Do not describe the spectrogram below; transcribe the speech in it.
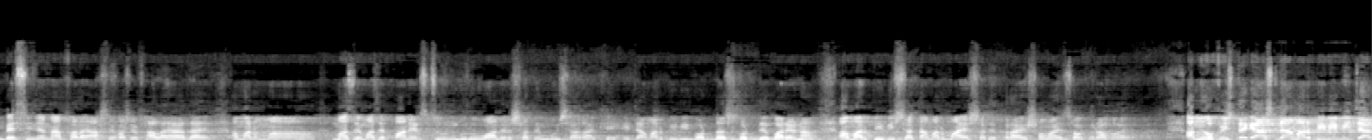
বেসিনে না ফালায়, আশেপাশে ফালায়া দেয়। আমার মা মাঝে মাঝে পানের চুনগুলো ওয়ালের সাথে মুছা রাখে। এটা আমার বিবি বরদাস্ত করতে পারে না। আমার বিবির সাথে, আমার মায়ের সাথে প্রায় সময় ঝগড়া হয়। আমি অফিস থেকে আসলে আমার বিবি বিচার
